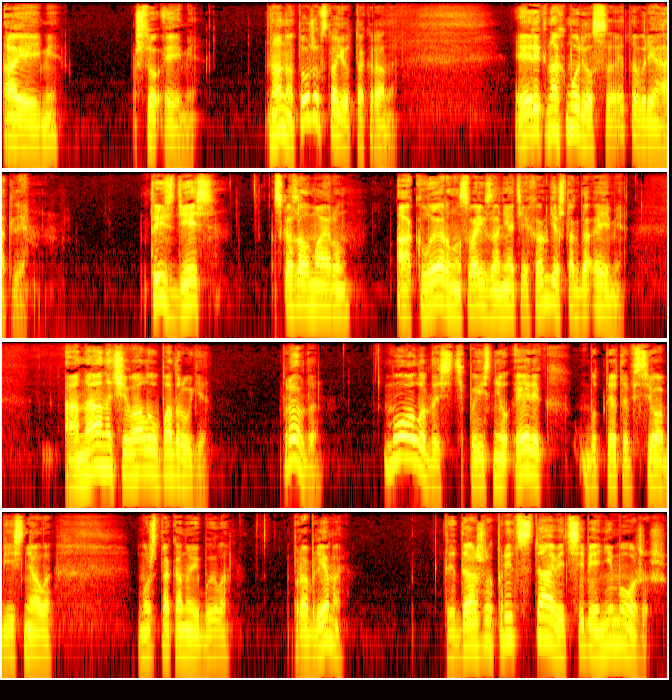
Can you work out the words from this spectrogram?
А Эйми? Что Эйми? Она тоже встает так рано? Эрик нахмурился. Это вряд ли. Ты здесь, сказал Майрон. А Клэр на своих занятиях. А где ж тогда Эйми? Она ночевала у подруги. Правда? Молодость, пояснил Эрик, будто это все объясняло. Может, так оно и было. Проблемы? Ты даже представить себе не можешь.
